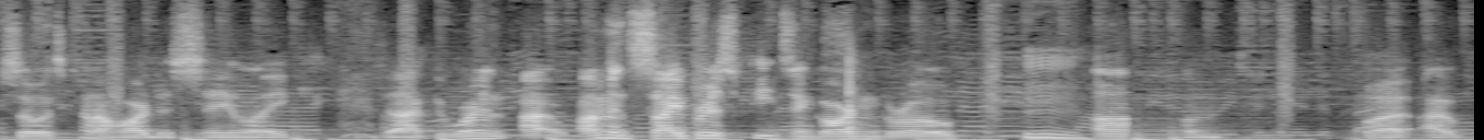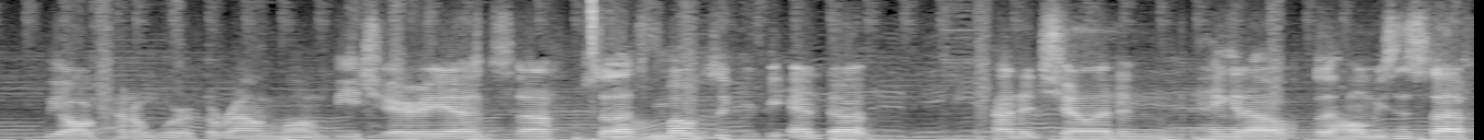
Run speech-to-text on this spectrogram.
so it's kind of hard to say like exactly. We're in. I, I'm in Cypress, Pete's and Garden Grove. Mm. Um, but I we all kind of work around Long Beach area and stuff. So that's Oh. mostly where we end up kind of chilling and hanging out with the homies and stuff.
